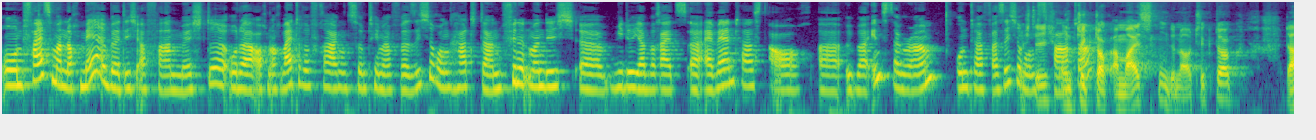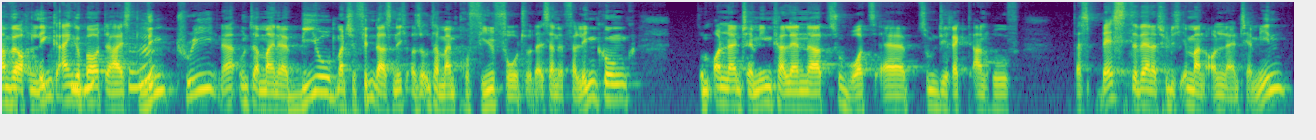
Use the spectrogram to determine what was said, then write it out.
Und falls man noch mehr über dich erfahren möchte oder auch noch weitere Fragen zum Thema Versicherung hat, dann findet man dich, äh, wie du ja bereits äh, erwähnt hast, auch äh, über Instagram unter Versicherungsvater. Richtig. Und TikTok am meisten, genau, TikTok. Da haben wir auch einen Link eingebaut, der heißt mhm. Linktree, ne, unter meiner Bio. Manche finden das nicht, also unter meinem Profilfoto. Da ist eine Verlinkung zum Online-Terminkalender, zu WhatsApp, zum Direktanruf. Das Beste wäre natürlich immer ein Online-Termin.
